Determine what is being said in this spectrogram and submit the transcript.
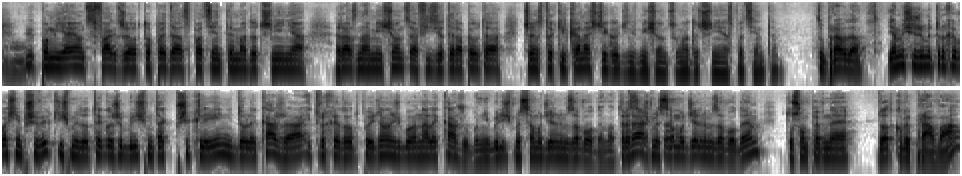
mhm. Pomijając fakt, że ortopeda z pacjentem ma do czynienia raz na miesiąc, a fizjoterapeuta często kilkanaście godzin w miesiącu ma do czynienia z pacjentem. To prawda. Ja myślę, że my trochę właśnie przywykliśmy do tego, że byliśmy tak przyklejeni do lekarza i trochę ta odpowiedzialność była na lekarzu, bo nie byliśmy samodzielnym zawodem. A teraz tak, jesteśmy tak. samodzielnym zawodem, to są pewne dodatkowe prawa,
